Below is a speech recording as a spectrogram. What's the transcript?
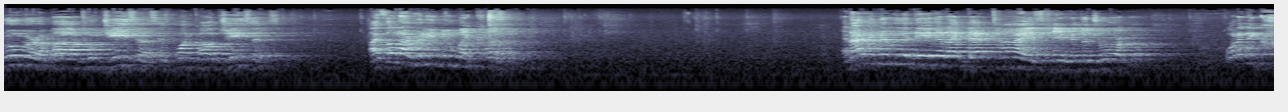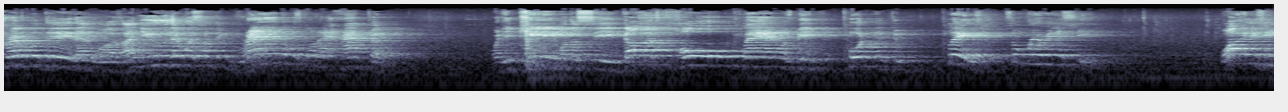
rumor about who Jesus is, one called Jesus. I thought I really knew my cousin. And I remember the day that I baptized him in the Jordan. What an incredible day that was. I knew there was something grand that was going to happen when he came on the scene. God's whole plan was being put into place. So where is he? Why is he,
